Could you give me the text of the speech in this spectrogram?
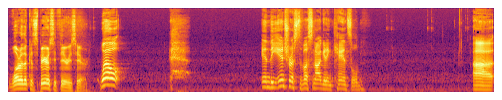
What are the conspiracy theories here? Well, in the interest of us not getting canceled, I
